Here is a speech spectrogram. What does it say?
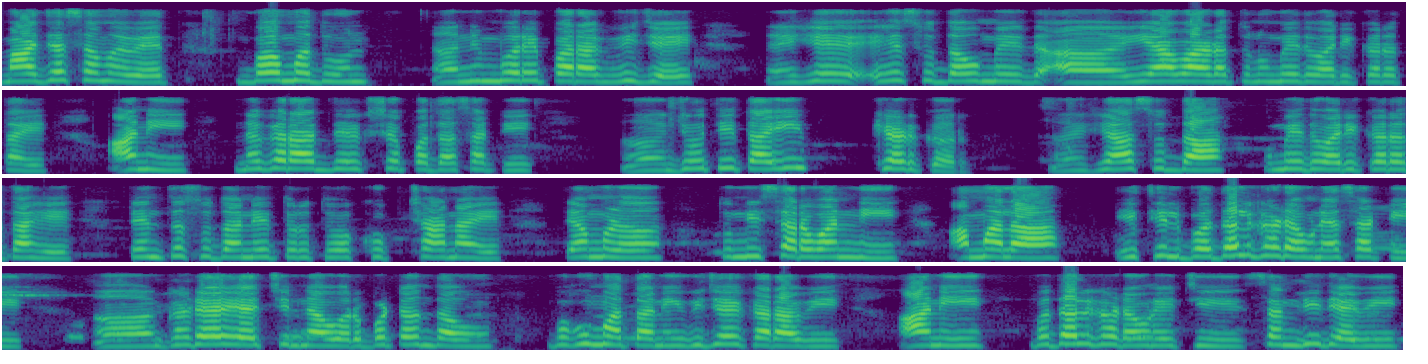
माझ्या समवेत ब मधून अं, निंबोरे पराग विजय हे हे सुद्धा उमेद या वार्डातून उमेदवारी करत आहे. आणि नगराध्यक्ष पदासाठी ज्योतिताई खेडकर ह्या सुद्धा उमेदवारी करत आहे. त्यांचं सुद्धा नेतृत्व खूप छान आहे. त्यामुळं तुम्ही सर्वांनी आम्हाला येथील बदल घडवण्यासाठी घड्या घड्याळ या चिन्हावर बटन दावून बहुमताने विजय करावी आणि बदल घडवण्याची संधी द्यावी.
